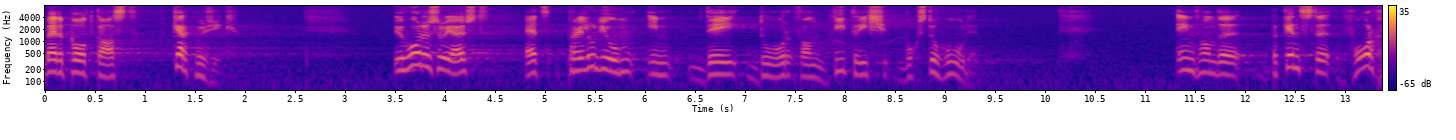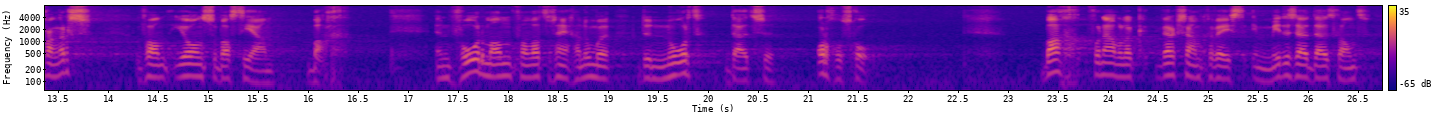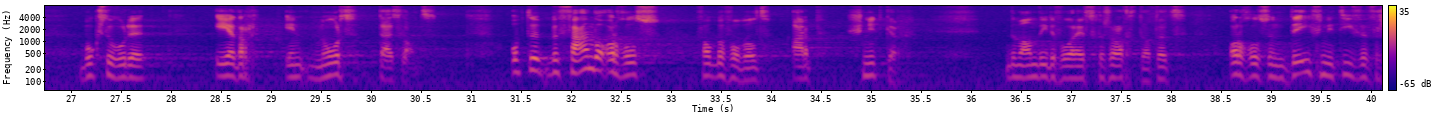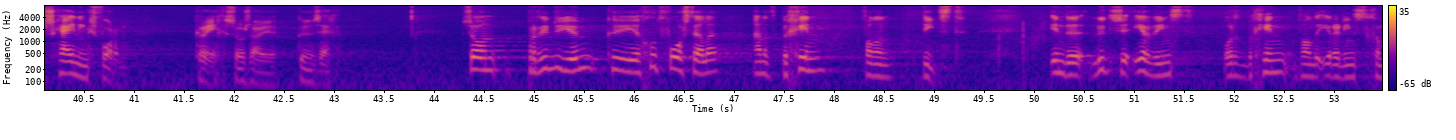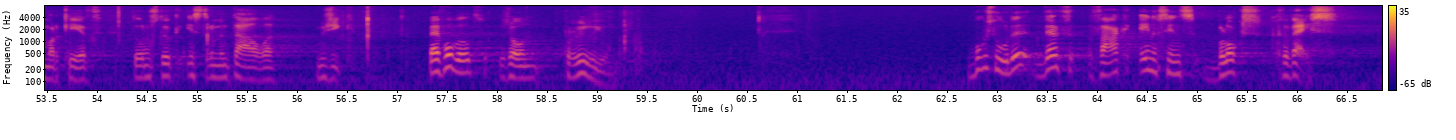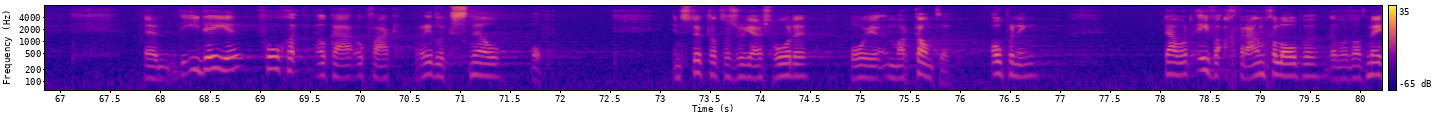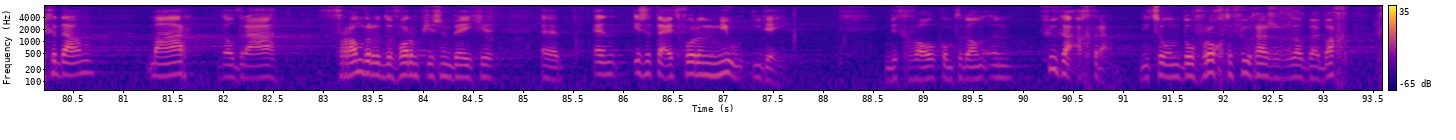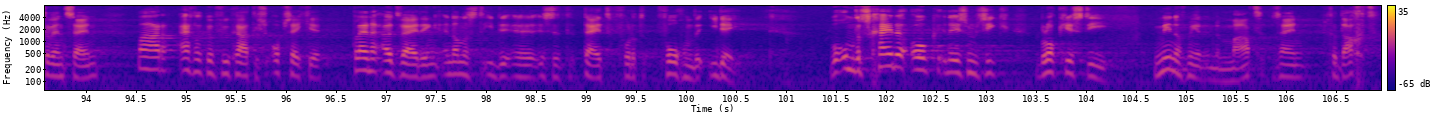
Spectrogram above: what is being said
bij de podcast Kerkmuziek. U hoorde zojuist het preludium in D-door van Dietrich Buxtehude. Een van de bekendste voorgangers van Johann Sebastian Bach. Een voorman van wat we zijn gaan noemen de Noord-Duitse orgelschool. Bach voornamelijk werkzaam geweest in Midden-Zuid-Duitsland, Buxtehude, eerder in Noord-Duitsland. Op de befaamde orgels van bijvoorbeeld Arp Schnitger. De man die ervoor heeft gezorgd dat het orgel zijn definitieve verschijningsvorm kreeg, zo zou je kunnen zeggen. Zo'n preludium kun je je goed voorstellen aan het begin van een dienst. In de Lutherse eredienst wordt het begin van de eredienst gemarkeerd door een stuk instrumentale muziek. Bijvoorbeeld zo'n Boekswoede werkt vaak enigszins bloksgewijs. Ehm, de ideeën volgen elkaar ook vaak redelijk snel op. In het stuk dat we zojuist hoorden, hoor je een markante opening. Daar wordt even achteraan gelopen, daar wordt wat mee gedaan, maar weldra veranderen de vormpjes een beetje eh, en is het tijd voor een nieuw idee. In dit geval komt er dan een fuga achteraan. Niet zo'n doorvrochte fuga zoals we dat bij Bach gewend zijn, maar eigenlijk een fugatisch opzetje, kleine uitweiding en dan is het, eh, is het tijd voor het volgende idee. We onderscheiden ook in deze muziek blokjes die min of meer in de maat zijn gedacht,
